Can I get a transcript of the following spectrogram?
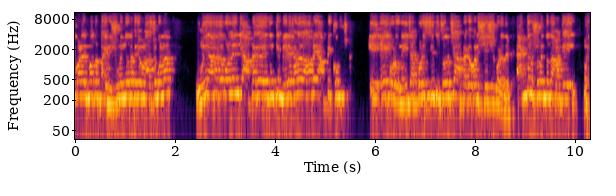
করার মতো পাইনি। শুভেন্দু দাকে যখন লাস্টে বললাম উনি আমাকে বললেন যে আপনাকে এদিনকে মেরে ফেলা হবে আপনি খুব এ- করুন এই যা পরিস্থিতি চলছে আপনাকে ওখানে শেষ করে দেবে। একদম শুভেন্দু দা আমাকে উনি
